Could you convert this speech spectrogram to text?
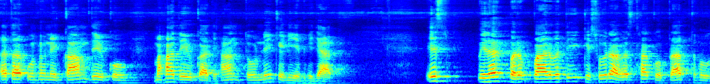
अतः उन्होंने कामदेव को महादेव का ध्यान तोड़ने के लिए भेजा। इस इधर पर पार्वती किशोरावस्था को प्राप्त हो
